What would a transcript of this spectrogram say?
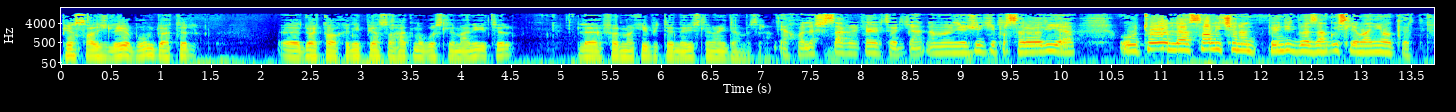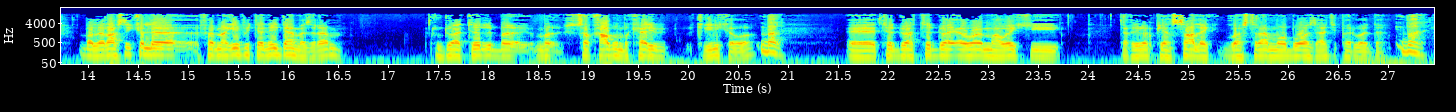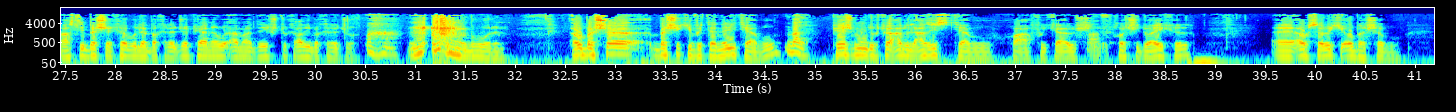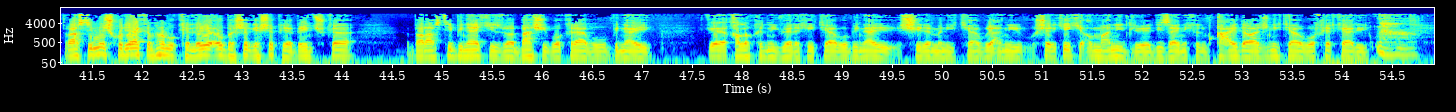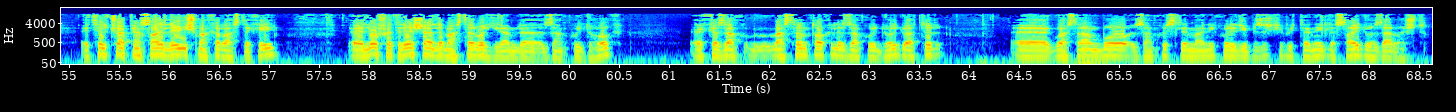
پێنج ساڵیش لەوێ بووم دواتر دوای تاواکردنی پێ سا هاتمە بۆ سلێمانی ئیتر لە فەرماکی ڤتەنەری سلێمانی دامەزرا یاخوا لەش ساغەکەتۆریان ئەمە مێژوکی پرسەرەوەریە و تۆ لە ساڵی چەند پێویست بە زانکۆی سلێمانیەوە کرد بە لە ڕاستی کە لە فەرماگی ڤتەنەری دامەزرام دواتر سەرقابووم بەکاری کلینیکەوە تر دواتر دوای ئەوە ماوەیەکی تەقریبەن پێنج ساڵێک گواسترامەوە بۆ وەزارەتی پەروەردە بەڵێ ڕاستی بەشێک هەبوو لە بەکرەجۆ پیانە بوو ئامادەی کشتتوکاڵی بەکرەجۆ ئەها ببورن ئەو بەشە بەشێکی ڤتەنەری تیا بوو بەڵێ پێش من دکتۆر عەبدولعەزیز تیا بوو خوافوی کاویش مافی. کۆچی دوایی کرد ئە، ئەو سەرۆکی ئەو بەشە بوو ڕاستی منیش خولیاکم هەبوو کە لەوێ ئەو بەشە گەشە پێبین چونکە بەڕاستی بینایەکی زۆر باشی بۆ کرابوو بینای قەڵەو کردنی گوێرەکەی تیابوو بینای شیرە منی تیابوو یعنی شەریکێکی ئەڵمانی دلێ دیزاینی کردم قاعی داواجنی تیابوو بۆ فێرکاری ئتر چوار پێ ساڵی لەوی ئیشمان کە ڕاست دەکەی لەو فترێشە لە ماستەر وەرگیرام لە زانکۆی دهۆک کە ماستەرم تاوکە لە زانکۆی دهۆک دواتر گواستران بۆ زانکۆی سلێمانی کۆلێجی پزیشکی پیتەنی لە سای 2010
